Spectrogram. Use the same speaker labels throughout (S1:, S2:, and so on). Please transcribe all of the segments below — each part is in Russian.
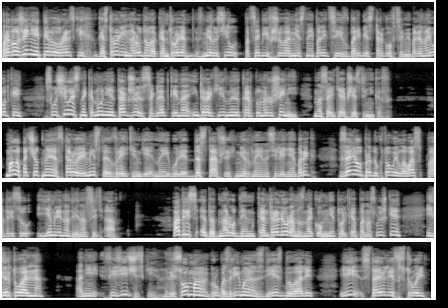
S1: Продолжение первоуральских гастролей народного контроля в меру сил подсобившего местной полиции в борьбе с торговцами паленой водкой случилось накануне также с оглядкой на интерактивную карту нарушений на сайте общественников. Малопочетное второе место в рейтинге наиболее доставших мирное население барыг занял продуктовый лаваз по адресу Емлина 12А. Адрес этот народным контролерам знаком не только понаслышке и виртуально, они физически, весомо, грубо зримо здесь бывали и ставили в строй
